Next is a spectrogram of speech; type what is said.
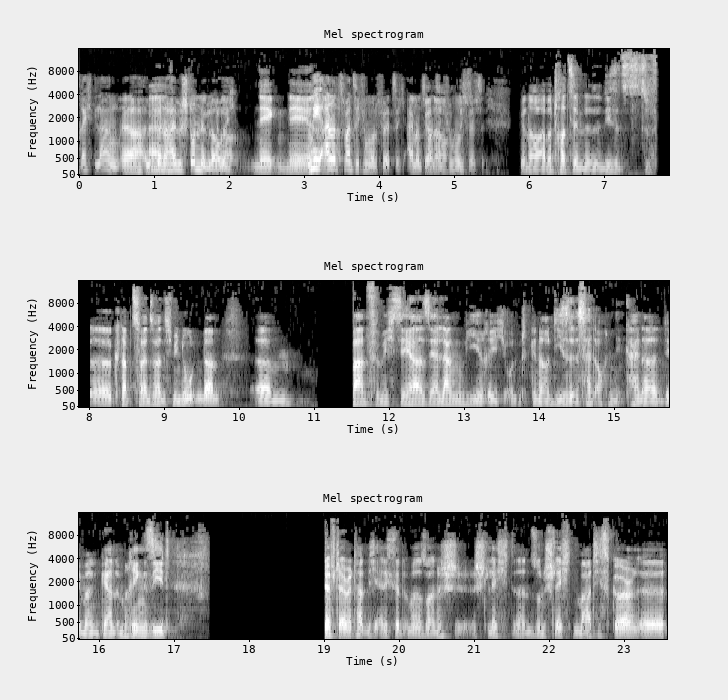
recht lang, äh, über äh, eine halbe Stunde, glaube genau. ich. Nee, nee. Nee, 21,45. 21,45. Genau, genau, aber trotzdem, äh, diese äh, knapp 22 Minuten dann ähm, waren für mich sehr, sehr langwierig und genau Diesel ist halt auch keiner, den man gern im Ring sieht. Jeff Jarrett hat mich ehrlich gesagt immer so an, eine sch schlecht, an so einen schlechten Marty Skrull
